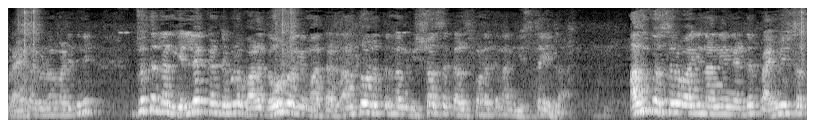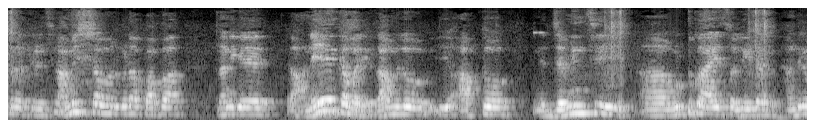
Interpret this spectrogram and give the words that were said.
ಪ್ರಯಾಣ ಕೂಡ ಮಾಡಿದ್ದೀನಿ. ಜೊತೆ ನನ್ಗೆ ಎಲ್ಲೇ ಕಂಟ್ರಿಗಳು ಬಹಳ ಗೌರವವಾಗಿ ಮಾತಾಡ್ತಾ ಅಂತವ್ರ ಹತ್ರ ನನ್ಗೆ ವಿಶ್ವಾಸ ಕಳ್ಸ್ಕೊಳಕ್ಕೆ ನನ್ಗೆ ಇಷ್ಟ ಇಲ್ಲ. ಅದಕ್ಕೋಸ್ಕರವಾಗಿ ನಾನು ಏನ್ ಹೇಳಿದೆ ಪ್ರೈಮ್ ಮಿನಿಸ್ಟರ್ ಹತ್ರ ತಿಳಿಸಿ ಅಮಿತ್ ಶಾ ಅವರು ಕೂಡ ಪಾಪ ನನಗೆ ಅನೇಕ ಬಾರಿ, ರಾಮ್ಲು ಈ ಆಪ್ತೋ ಜಮೀನ್ಸಿ ಹುಟ್ಟುಕು ಆಯಿಸೋ ಲೀಡರ್ ಅಂದ್ರೆ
